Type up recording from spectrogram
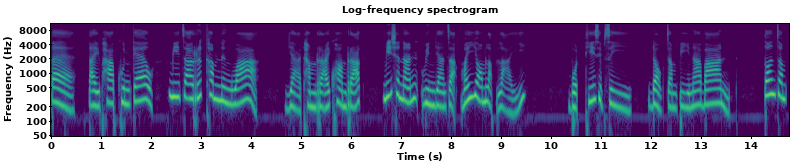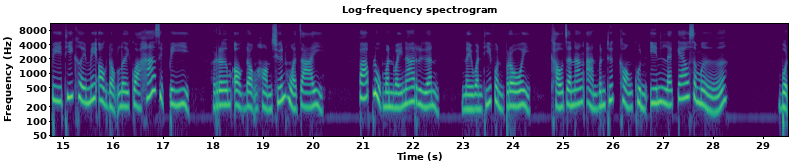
แต่ไต่ภาพคุณแก้ว มีจารึกคำหนึ่งว่า อย่าทำร้ายความรัก มิฉะนั้นวิญญาณจะไม่ยอมหลับไหล บทที่ 14 ดอกจำปีหน้าบ้าน ต้นจำปีที่เคยไม่ออกดอกเลยกว่า 50 ปี เริ่มออกดอกหอมชื้นหัวใจ ฟ้าปลูกมันไว้หน้าเรือน ในวันที่ฝนโปรย เขาจะนั่งอ่านบันทึกของขุนอินและแก้วเสมอ บท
